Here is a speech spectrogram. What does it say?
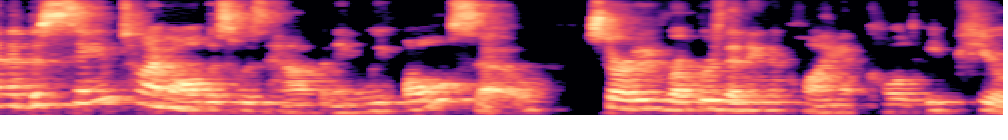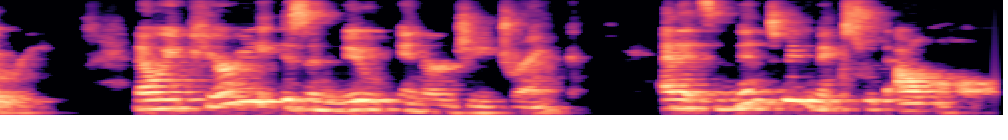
And at the same time all this was happening, we also started representing a client called Epuri. Now, Epuri is a new energy drink, and it's meant to be mixed with alcohol.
